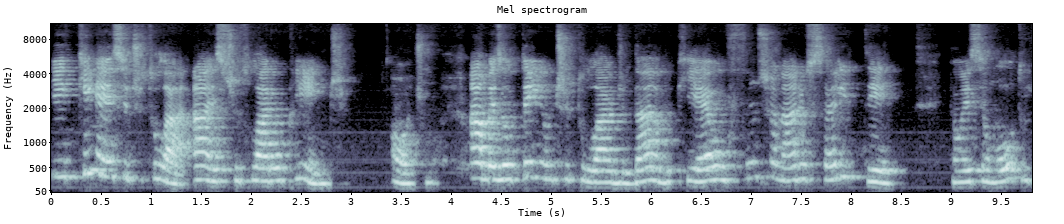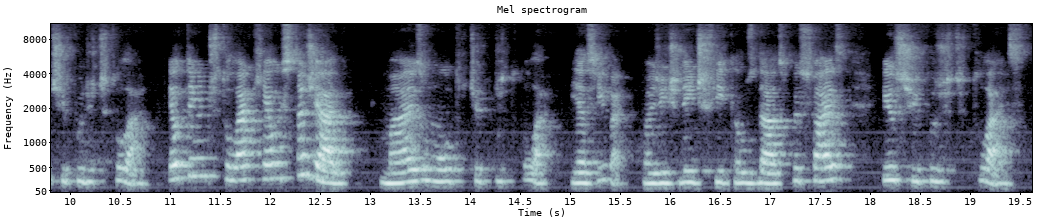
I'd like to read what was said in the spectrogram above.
E quem é esse titular? Ah, esse titular é o cliente. Ótimo. Ah, mas eu tenho um titular de dado que é o funcionário CLT. Então, esse é um outro tipo de titular. Eu tenho um titular que é o estagiário, mais um outro tipo de titular. E assim vai. Então, a gente identifica os dados pessoais e os tipos de titulares.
